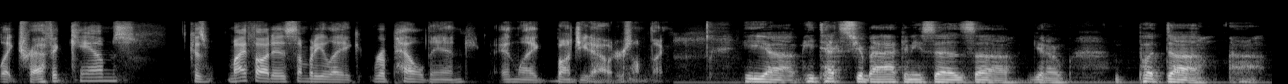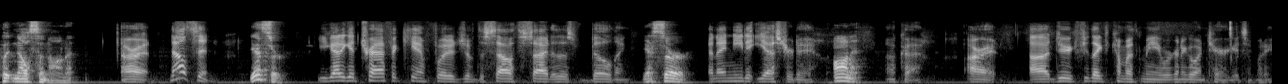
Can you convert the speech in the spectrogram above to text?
like traffic cams because my thought is somebody like repelled in and like bungeed out or something. he uh, he texts you back and he says, uh, you know, put uh, uh, put Nelson on it. All right, Nelson, Yes, sir. You got to get traffic cam footage of the south side of this building, Yes, sir. and I need it yesterday. On it, Okay. All right, uh, Duke, if you'd like to come with me, we're gonna go interrogate somebody.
